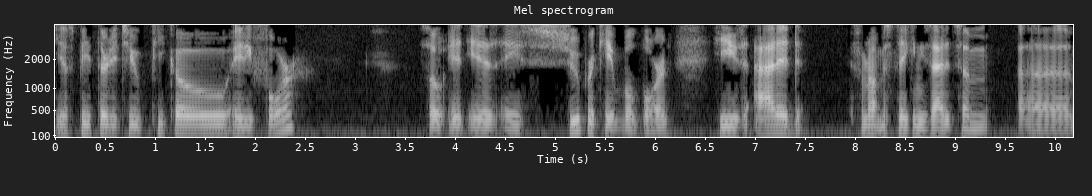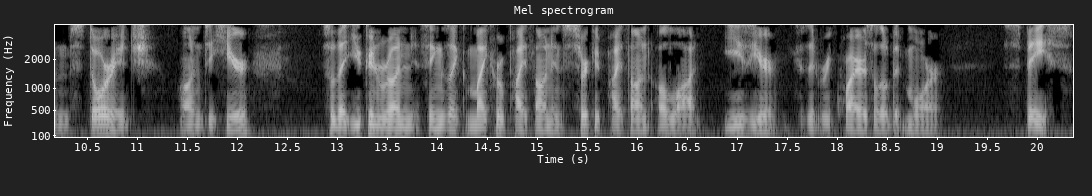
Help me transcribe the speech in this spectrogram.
ESP32 Pico 84. So it is a super capable board. He's added, if I'm not mistaken, he's added some um, storage onto here so that you can run things like MicroPython and CircuitPython a lot easier because it requires a little bit more space.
